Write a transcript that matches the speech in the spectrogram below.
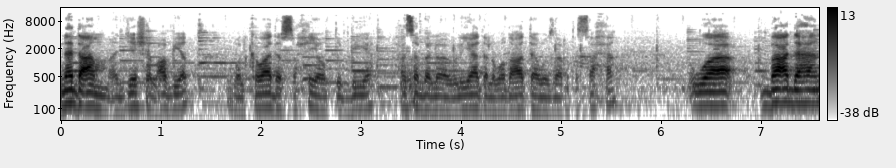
ندعم الجيش الأبيض والكوادر الصحية والطبية حسب الاولويات اللي وضعتها وزارة الصحة. وبعدها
